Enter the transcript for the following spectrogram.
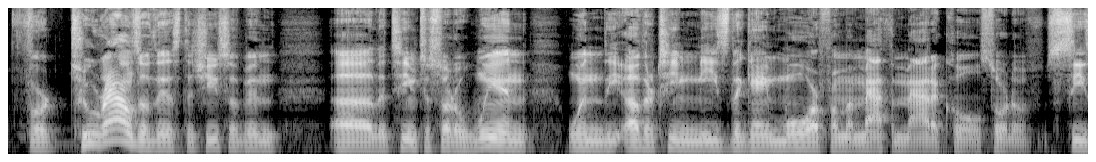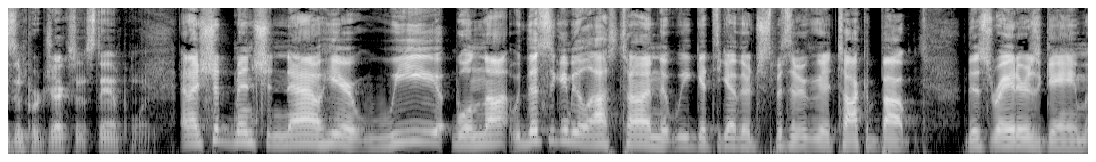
for two rounds of this, the Chiefs have been uh, the team to sort of win when the other team needs the game more from a mathematical sort of season projection standpoint. And I should mention now here, we will not. This is going to be the last time that we get together specifically to talk about this Raiders game,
